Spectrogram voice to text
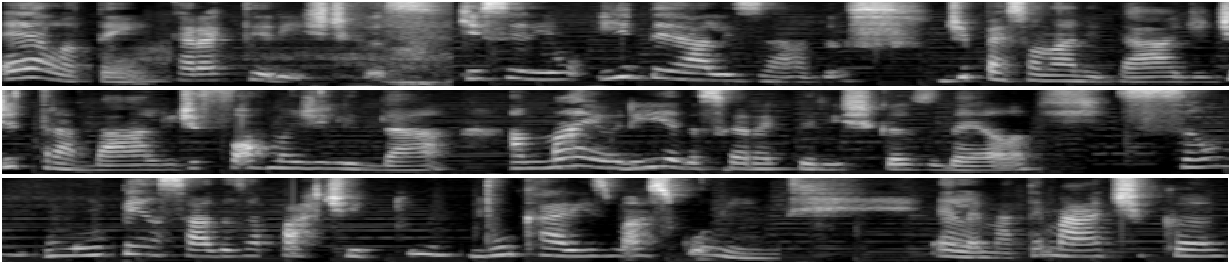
Ela tem características que seriam idealizadas de personalidade, de trabalho, de forma de lidar. A maioria das características dela são muito pensadas a partir de um carisma masculino ela é matemática,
